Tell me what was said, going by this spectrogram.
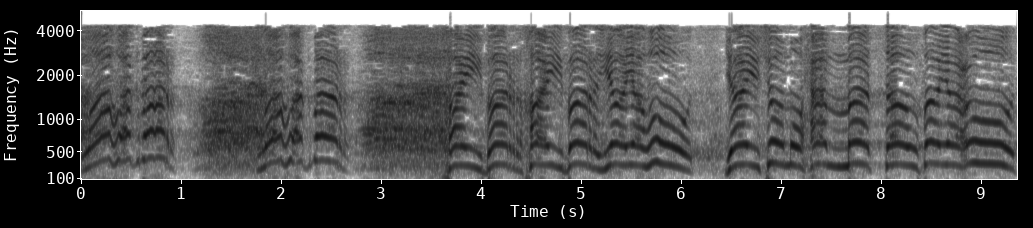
الله أكبر. Allahu Akbar. Khaybar, Khaybar, ya Yahud. Ya Jaisu Muhammad saufa ya'ud.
